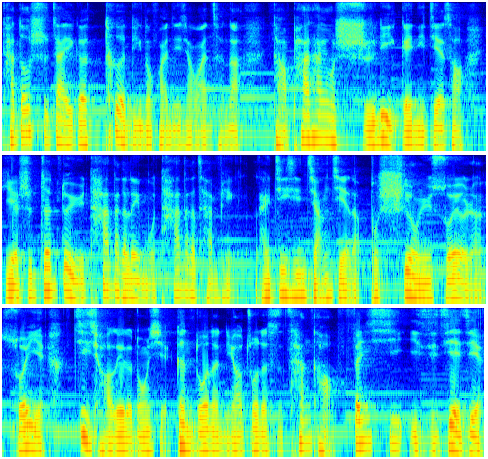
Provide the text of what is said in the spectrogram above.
它都是在一个特定的环境下完成的。哪怕他用实例给你介绍，也是针对于他那个类目、他那个产品来进行讲解的，不适用于所有人。所以技巧类的。东西更多的你要做的是参考、分析以及借鉴，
